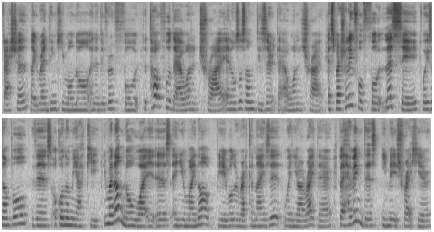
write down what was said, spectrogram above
fashion, like renting kimono and a different food, the top food that I want to try, and also some dessert that I want to try. Especially for food, let's say, for example, this okonomiyaki. You might not know what it is and you might not be able to recognize it when you are right there, but having this image right here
